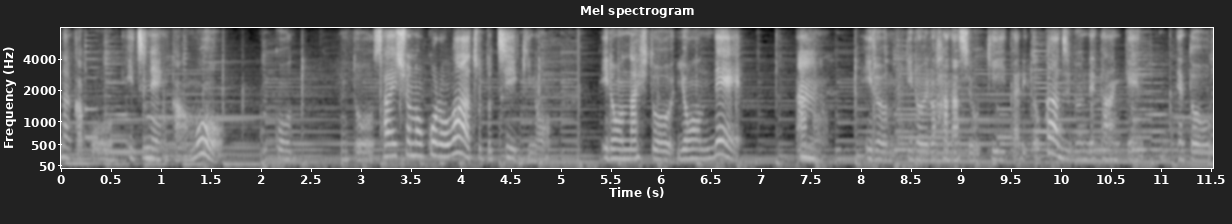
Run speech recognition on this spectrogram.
なんかこう1年間をこう、うん、と最初の頃はちょっと地域のいろんな人を呼んであの、いろいろいろ話を聞いたりとか自分で探検、えっと、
